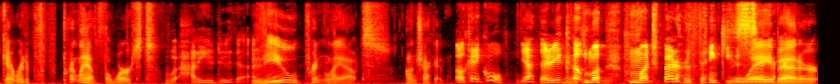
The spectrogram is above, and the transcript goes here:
get rid of print layout's the worst. How do you do that? View print layout. Uncheck it. Okay, cool. Yeah, there you go. Mu- much better. Thank you. way sir. better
